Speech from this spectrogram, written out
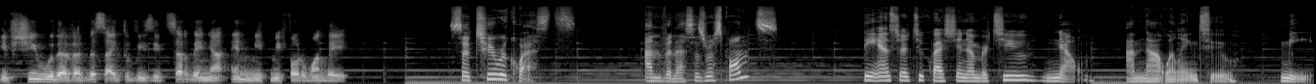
if she would ever decide to visit Sardinia and meet me for one day. So, two requests. And Vanessa's response? The answer to question number two no, I'm not willing to meet.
